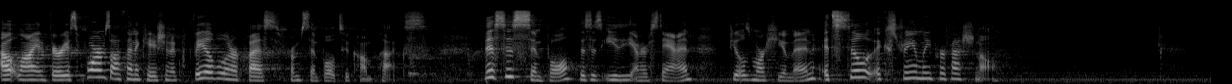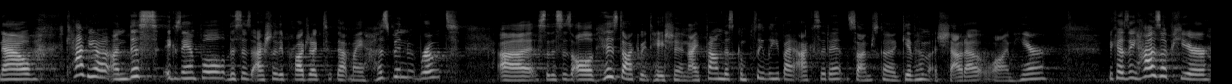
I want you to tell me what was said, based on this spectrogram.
outline various forms of authentication available in requests from simple to complex. This is simple, this is easy to understand, feels more human. It's still extremely professional. Now, caveat on this example, this is actually the project that my husband wrote. Uh, so this is all of his documentation. I found this completely by accident, so I'm just going to give him a shout out while I'm here. Because he has up here,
